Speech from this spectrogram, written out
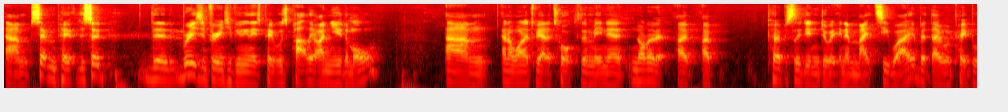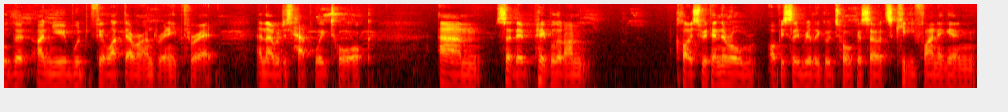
um, seven people. So the reason for interviewing these people was partly I knew them all, um, and I wanted to be able to talk to them in a not a. I, I purposely didn't do it in a matesy way, but they were people that I knew would feel like they were under any threat, and they would just happily talk. Um, so they're people that I'm close with, and they're all obviously really good talkers. So it's Kitty Flanagan,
